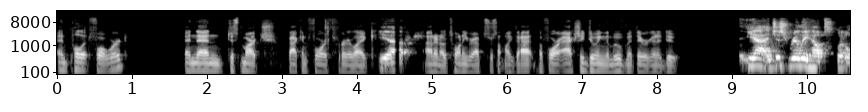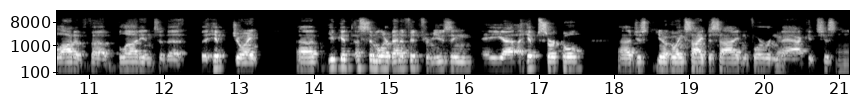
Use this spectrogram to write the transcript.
And pull it forward and then just march back and forth for like yeah. I don't know 20 reps or something like that before actually doing the movement they were going to do. Yeah it just really helps put a lot of uh, blood into the the hip joint. Uh, you get a similar benefit from using a, uh, a hip circle uh, just you know going side to side and forward and yeah. back. It's just mm-hmm.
